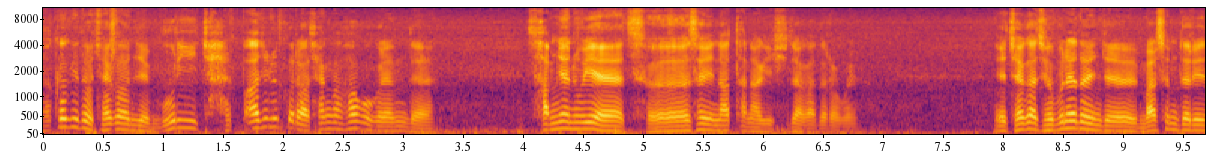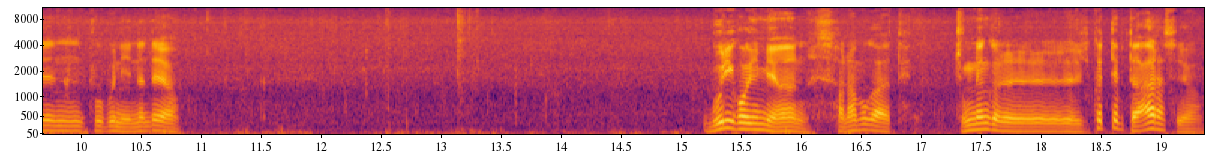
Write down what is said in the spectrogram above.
아, 거기도 제가 이제 물이 잘 빠질 거라 생각하고 그랬는데 3년 후에 서서히 나타나기 시작하더라고요. 예, 제가 저번에도 이제 말씀드린 부분이 있는데요. 물이 고이면 소나무가 죽는 걸 그때부터 알았어요.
